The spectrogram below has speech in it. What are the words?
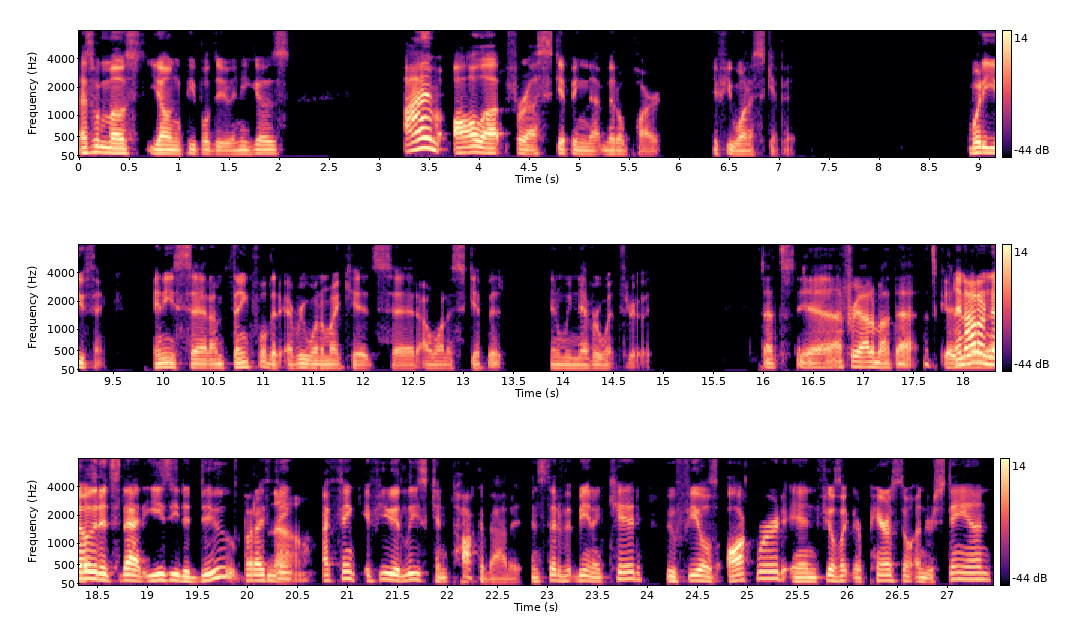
That's what most young people do. And he goes, I'm all up for us skipping that middle part if you want to skip it. What do you think? And he said, I'm thankful that every one of my kids said, I want to skip it. And we never went through it. That's yeah, I forgot about that. That's good. And I don't know that it's that easy to do, but I think No. I think if you at least can talk about it instead of it being a kid who feels awkward and feels like their parents don't understand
